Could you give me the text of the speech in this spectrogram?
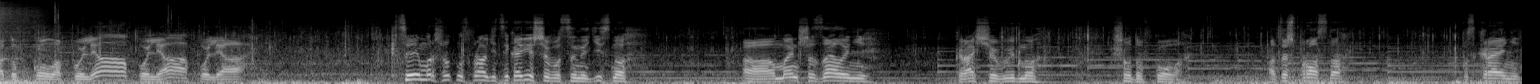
А довкола поля, поля, поля. Цей маршрут насправді цікавіше восени. Дійсно а, менше зелені, краще видно, що довкола. А це ж просто безкрайні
